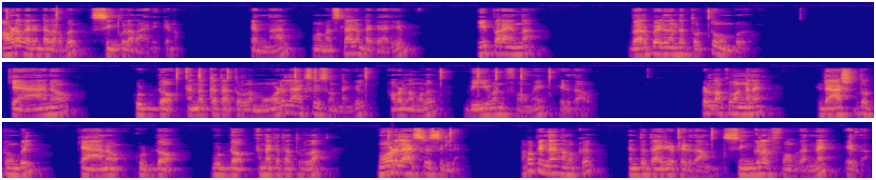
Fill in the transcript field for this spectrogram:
അവിടെ വരേണ്ട വെർബ് സിംഗുലർ ആയിരിക്കണം. എന്നാൽ നമ്മൾ മനസ്സിലാക്കേണ്ട കാര്യം ഈ പറയുന്ന വെർബ് എഴുതേണ്ട തൊട്ടു മുമ്പ് ക്യാനോ കുഡോ എന്നൊക്കെ തരത്തിലുള്ള മോഡൽ ആക്സൈസ് ഉണ്ടെങ്കിൽ അവിടെ നമ്മൾ വി വൺ ഫോമേ എഴുതാവൂ. ഇവിടെ നോക്കുമ്പോൾ അങ്ങനെ ഡാഷ് തൊട്ട് മുമ്പിൽ ക്യാനോ കുഡോ വുഡോ എന്നൊക്കെ തരത്തിലുള്ള മോഡൽ ആക്സൈസ് ഇല്ല. അപ്പൊ പിന്നെ നമുക്ക് എന്ത് ധൈര്യമായിട്ട് എഴുതാം? സിംഗുലർ ഫോം തന്നെ എഴുതാം.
